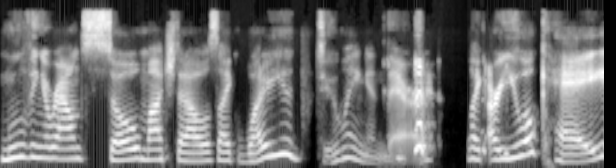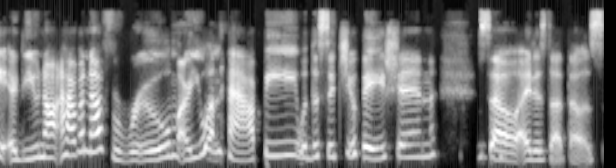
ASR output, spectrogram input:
moving around so much that i was like what are you doing in there like, are you okay? Uh, do you not have enough room? Are you unhappy with the situation? So I just thought that was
